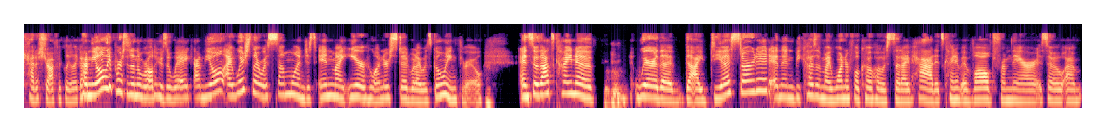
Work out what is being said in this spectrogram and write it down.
catastrophically. Like i'm the only person in the world who's awake. I'm the only i wish there was someone just in my ear who understood what i was going through. Mm. and so that's kind of where the the idea started. And then because of my wonderful co-hosts that i've had it's kind of evolved from there. So um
